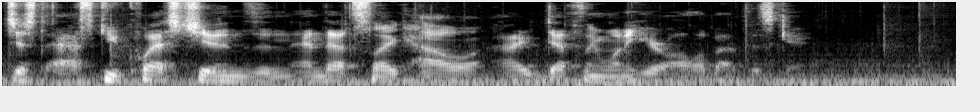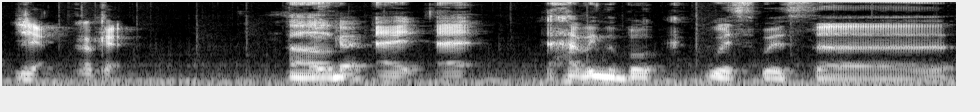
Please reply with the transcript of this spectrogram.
just ask you questions, and, and that's like how I definitely want to hear all about this game. Yeah, okay. Um, Okay. at, at having the book with with uh,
